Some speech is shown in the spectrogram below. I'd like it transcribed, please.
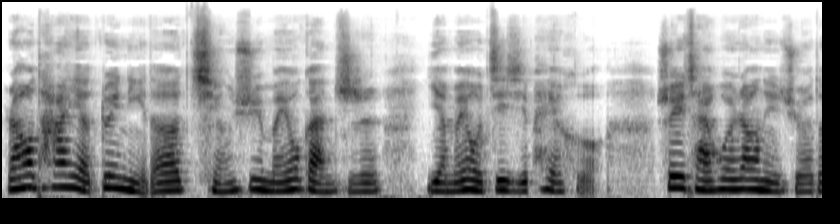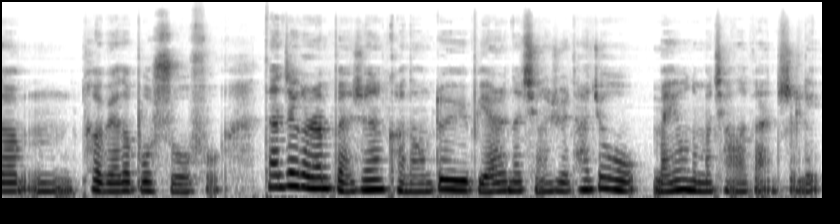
然后他也对你的情绪没有感知，也没有积极配合。所以才会让你觉得嗯特别的不舒服，但这个人本身可能对于别人的情绪他就没有那么强的感知力，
